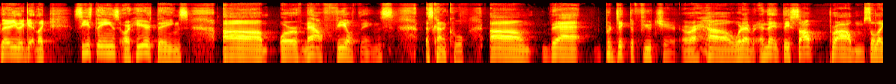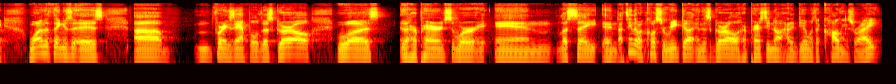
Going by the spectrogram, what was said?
they either get like see things or hear things, um, or now feel things. It's kind of cool. Um, that predict the future or how whatever, and they they solve problems. So like one of the things is, uh, mm, for example, this girl was her parents were in let's say and I think they were in Costa Rica and this girl her parents didn't know how to deal with her callings right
